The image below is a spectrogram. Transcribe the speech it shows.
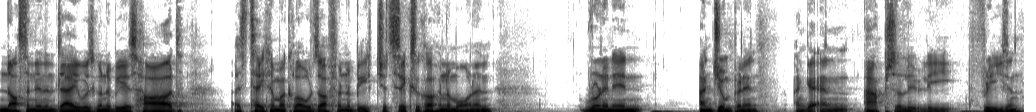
nothing in the day was going to be as hard as taking my clothes off on the beach at 6 o'clock in the morning running in and jumping in and getting absolutely freezing.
